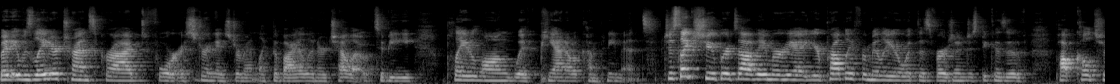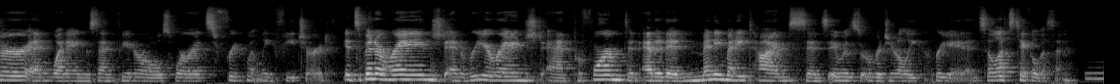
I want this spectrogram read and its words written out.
But it was later transcribed for a string instrument like the violin or cello to be played along with piano accompaniment. Just like Schubert's Ave Maria, you're probably familiar with this version just because of pop culture and weddings and funerals where it's frequently featured. It's been arranged and rearranged and performed and edited many, many times since it was originally created. So let's take a listen.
